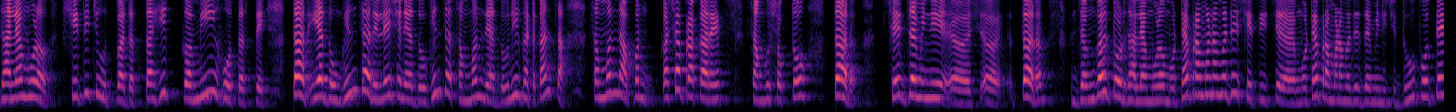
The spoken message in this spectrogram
झाल्यामुळं शेतीची उत्पादकता ही कमी होत असते. तर या दोघींचा रिलेशन या दोघींचा संबंध या दोन्ही घटकांचा संबंध आपण कशा प्रकारे सांगू शकतो? तर शेतजमिनी श- तर जंगलतोड झाल्यामुळं मोठ्या प्रमाणामध्ये शेतीचे मोठ्या प्रमाणामध्ये जमिनीची धूप होते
